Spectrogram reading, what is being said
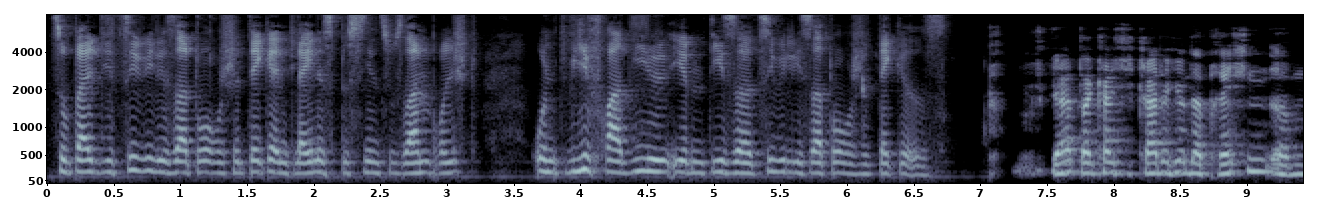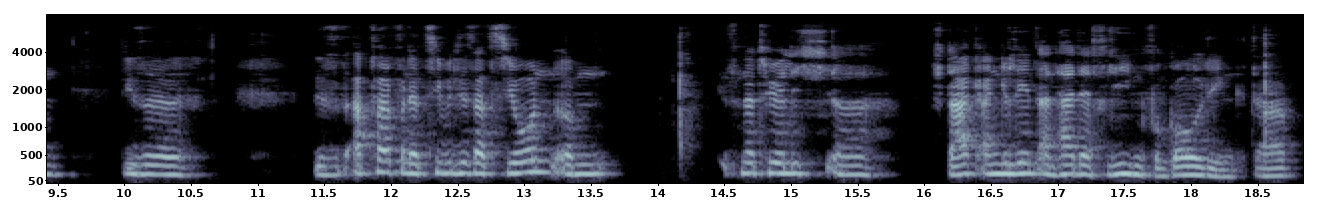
sobald die zivilisatorische Decke ein kleines bisschen zusammenbricht. Und wie fragil eben diese zivilisatorische Decke ist. Ja, da kann ich dich gerade hier unterbrechen. Ähm, diese, dieses Abfall von der Zivilisation ähm, ist natürlich äh, stark angelehnt an Herr der Fliegen von Golding. Da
